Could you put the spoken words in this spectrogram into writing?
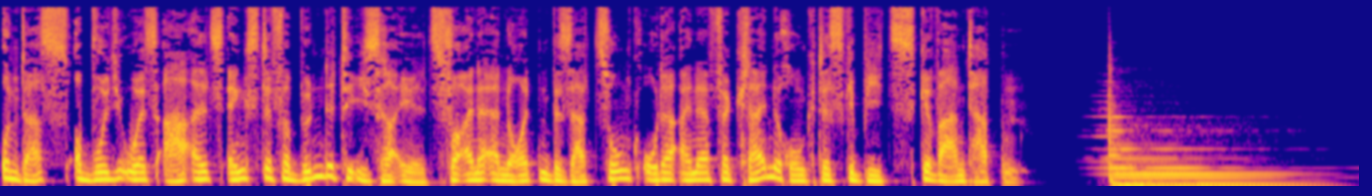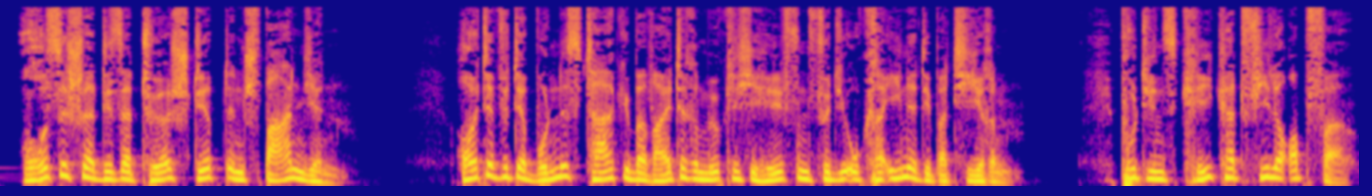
Und das, obwohl die USA als engste Verbündete Israels vor einer erneuten Besatzung oder einer Verkleinerung des Gebiets gewarnt hatten. Russischer Deserteur stirbt in Spanien. Heute wird der Bundestag über weitere mögliche Hilfen für die Ukraine debattieren. Putins Krieg hat viele Opfer.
